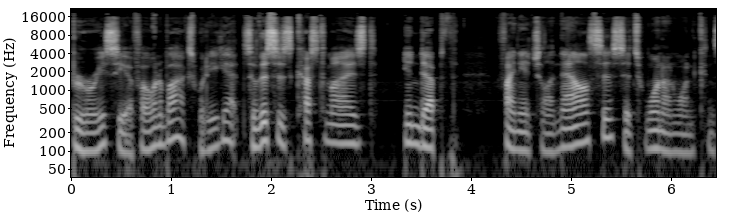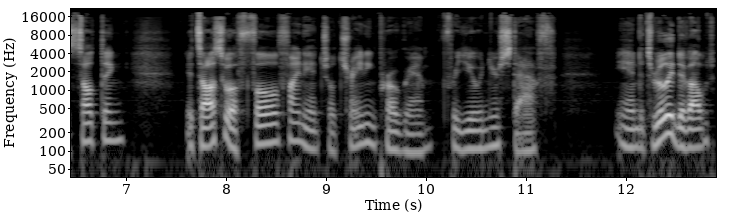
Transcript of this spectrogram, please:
brewery CFO in a box. What do you get? So this is customized, in-depth financial analysis. It's one-on-one consulting. It's also a full financial training program for you and your staff. And it's really developed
